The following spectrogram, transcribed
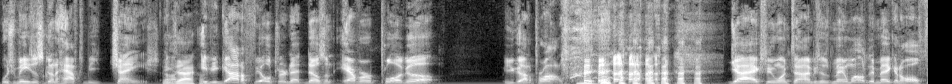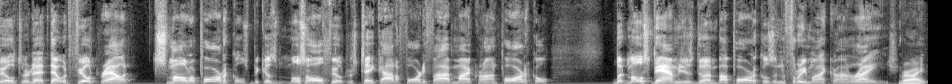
which means it's going to have to be changed. Uh, Exactly. if you got a filter that doesn't ever plug up, you got a problem. Guy asked me one time, he says, Man, why don't they make an oil filter that, that would filter out smaller particles? Because most oil filters take out a 45 micron particle, but most damage is done by particles in the 3 micron range. Right.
